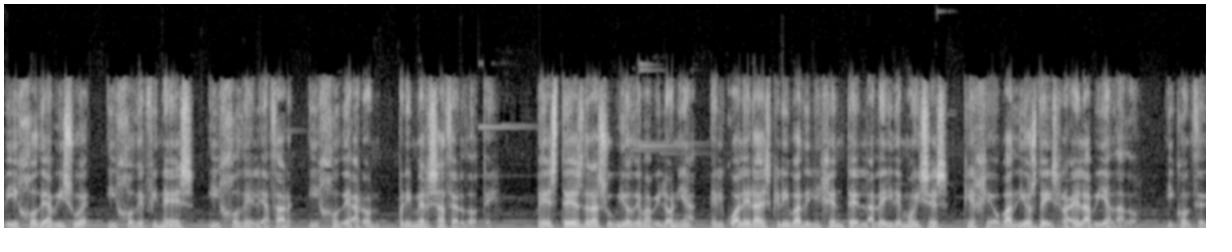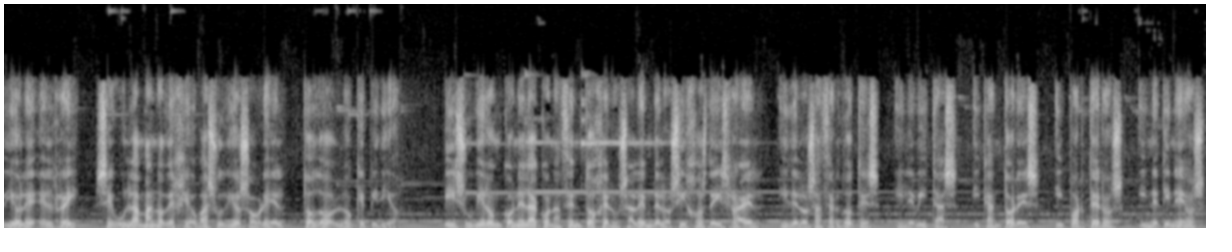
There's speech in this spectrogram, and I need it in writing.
hijo de Abisue, hijo de Finees, hijo de Eleazar, hijo de Aarón, primer sacerdote. Este Esdras subió de Babilonia, el cual era escriba diligente en la ley de Moisés, que Jehová Dios de Israel había dado y concedióle el rey, según la mano de Jehová su Dios sobre él, todo lo que pidió. Y subieron con él a con acento Jerusalén de los hijos de Israel, y de los sacerdotes, y levitas, y cantores, y porteros, y netineos,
